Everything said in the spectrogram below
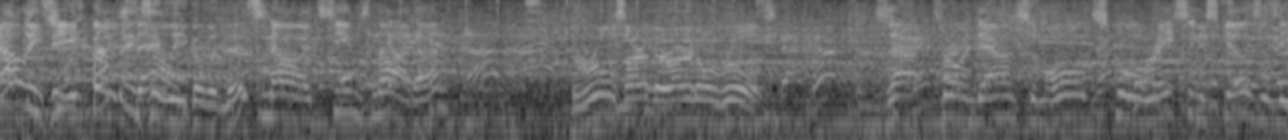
Ali G goes nothing's down. illegal in this. No, it seems not, huh? The rules are there are no rules. Zach throwing down some old school racing skills as he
